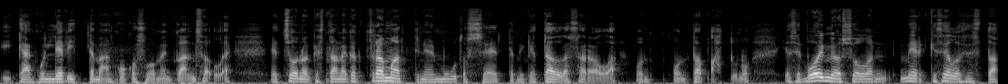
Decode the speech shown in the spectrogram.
ikään kuin levittämään koko Suomen kansalle. Et se on oikeastaan aika dramaattinen muutos se, että mikä tällä saralla on, on tapahtunut. Ja se voi myös olla merkki sellaisesta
